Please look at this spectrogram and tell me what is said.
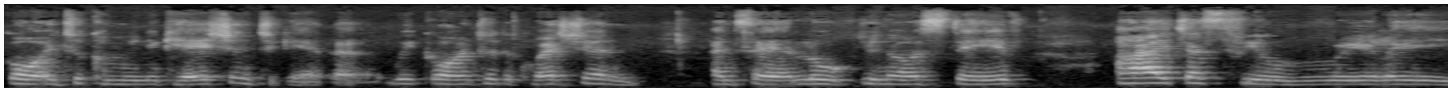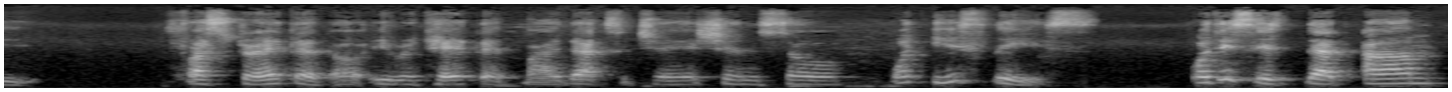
go into communication together. We go into the question and say, look, you know, Steve, I just feel really frustrated or irritated by that situation. So, what is this? What is it that I'm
